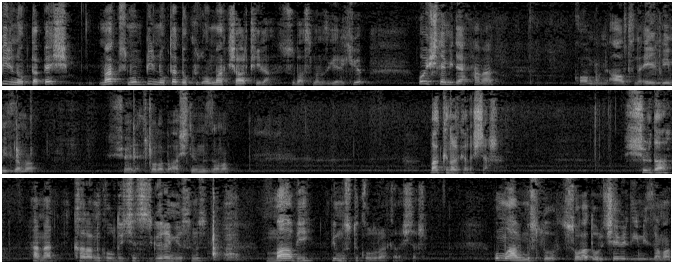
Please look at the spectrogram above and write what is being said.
1.5 maksimum 1.9 olmak şartıyla su basmanız gerekiyor. O işlemi de hemen kombinin altına eğildiğimiz zaman şöyle dolabı açtığımız zaman. Bakın arkadaşlar şurada hemen karanlık olduğu için siz göremiyorsunuz. Mavi bir musluk olur arkadaşlar. Bu mavi musluğu sola doğru çevirdiğimiz zaman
